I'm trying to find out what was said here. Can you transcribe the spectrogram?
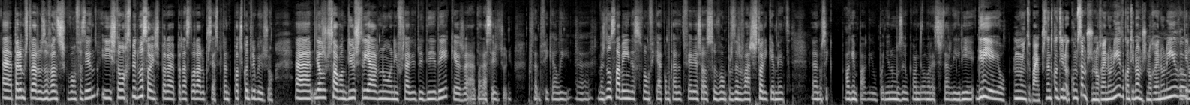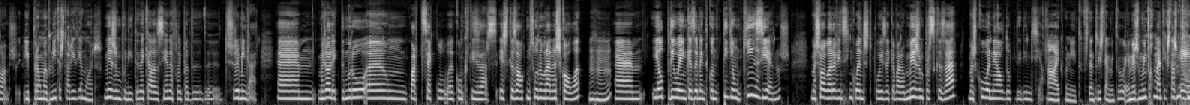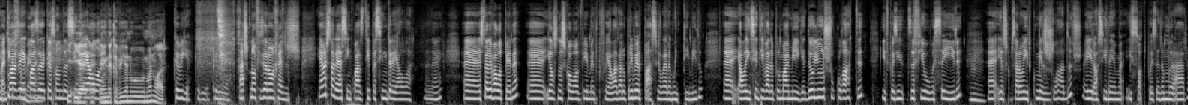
uh, para mostrar os avanços que vão fazendo e estão a receber doações para, para acelerar o processo. Portanto, podes contribuir, João. Uh, eles gostavam de o estrear no aniversário do IDD, que é já agora a 6 de junho. Portanto, fica ali. Uh, mas não sabem ainda se vão ficar como casa de férias ou se vão preservar historicamente, não sei que alguém paga e o ponha no museu, que é onde ele merece estar, diria, diria eu. Muito bem, portanto, continu começamos no Reino Unido, continuamos no Reino Unido. Continuamos. E para uma bonita história de amor. Mesmo bonita, daquela cena, Filipa, de, de, de choramingar. Um, mas olha que demorou uh, um quarto de século a concretizar-se. Este casal começou a namorar na escola uhum. um, e ele pediu-a em casamento quando tinham 15 anos, mas só agora, 25 anos depois, acabaram mesmo por se casar mas com o anel do pedido inicial. Ai, que bonito. Portanto, isto é muito, é mesmo muito romântico. Estás muito é, romântica, quase, É quase a canção da Cinderela. E, e, ainda cabia no, no anelar. Cabia, cabia, cabia. Acho que não fizeram arranjos. É uma história assim, quase tipo a Cinderela. É? Uh, a história vale a pena. Uh, eles na escola, obviamente, que foi ela a dar o primeiro passo, ele era muito tímido. Uh, ela, incentivada por uma amiga, deu-lhe um chocolate e depois desafiou-o a sair. Hum. eles começaram a ir comer gelados, a ir ao cinema e só depois a namorar.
